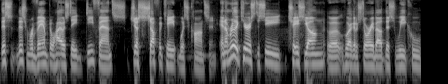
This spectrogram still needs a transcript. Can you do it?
this this revamped Ohio State defense just suffocate Wisconsin? And I'm really curious to see Chase Young, uh, who I got a story about this week, who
